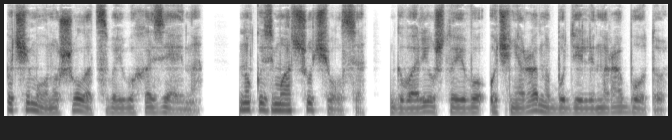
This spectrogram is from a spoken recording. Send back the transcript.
почему он ушел от своего хозяина, но Кузьма отшучивался, говорил, что его очень рано будили на работу.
